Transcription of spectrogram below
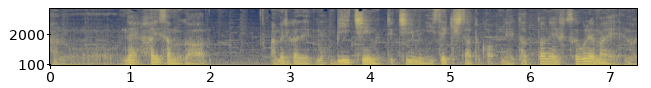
あのねハイサムがアメリカでね B チームっていうチームに移籍したとかねたったね2日ぐらい前の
